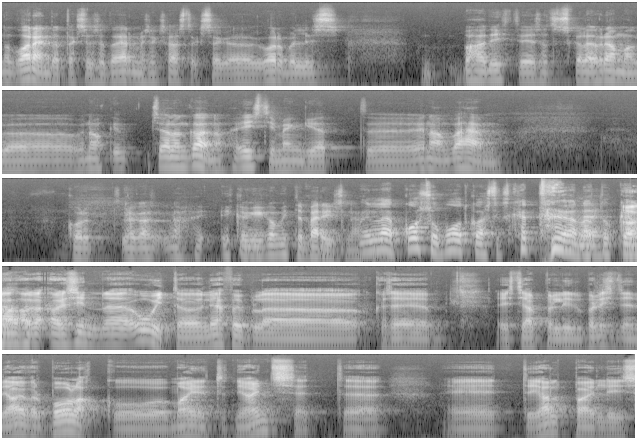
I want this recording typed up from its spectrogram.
nagu arendatakse seda järgmiseks aastaks, aga korvpallis pahatihti eesotsas Kalev Cramoga või noh, seal on ka noh, Eesti mängijad äh, enam-vähem kord, aga noh, ikkagi ka mitte päris noh. meil läheb Kossu podcast'iks kätte ja natukene. aga, aga, aga siin äh, huvitav oli jah, võib-olla ka see Eesti Jalgpalliliidu presidendi Aivar Poolaku mainitud nüanss, et. et jalgpallis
